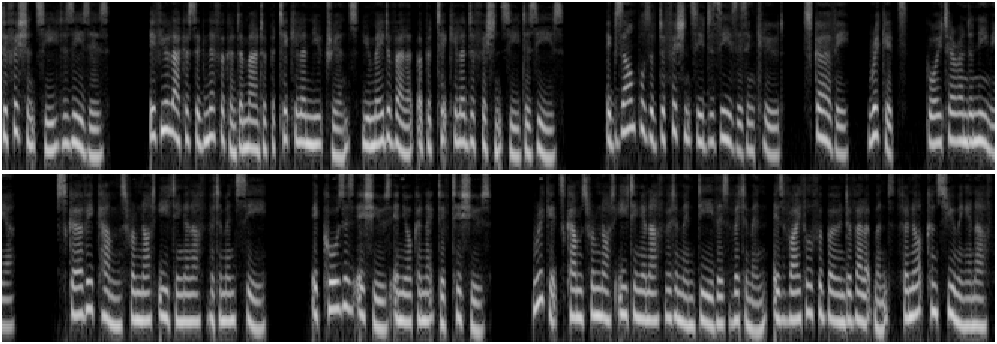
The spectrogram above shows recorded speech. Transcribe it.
deficiency diseases. If you lack a significant amount of particular nutrients, you may develop a particular deficiency disease. Examples of deficiency diseases include scurvy, rickets, goiter, and anemia. Scurvy comes from not eating enough vitamin C. It causes issues in your connective tissues. Rickets comes from not eating enough vitamin D. This vitamin is vital for bone development, so not consuming enough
